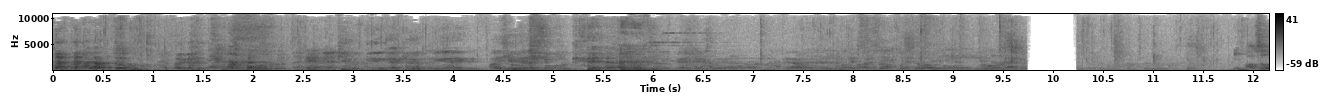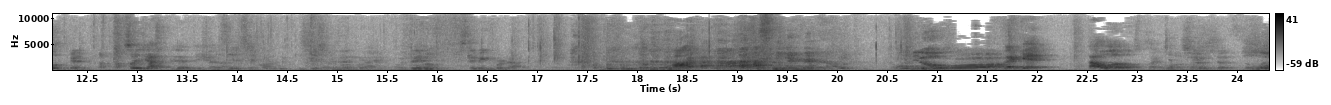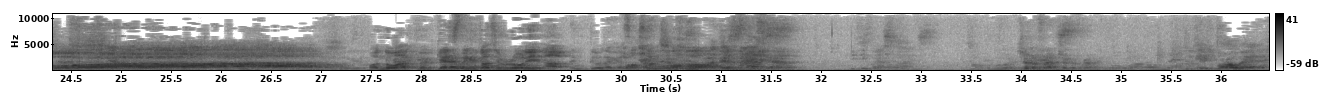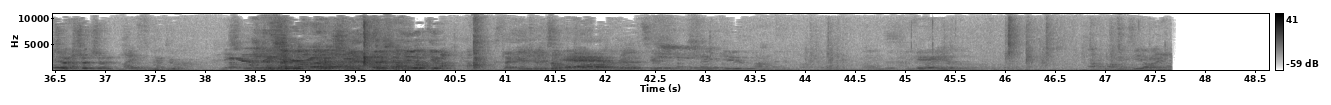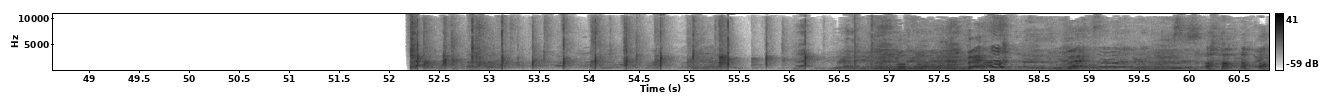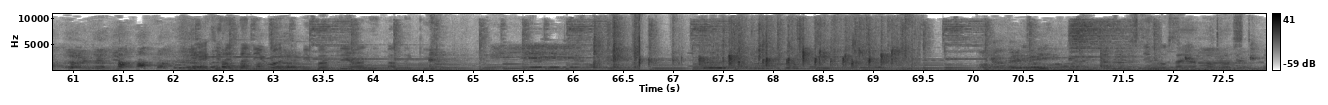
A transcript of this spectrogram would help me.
Wow, who's gonna give a dog? Why got two? Why got two? Oh, soon, soon. Oh, oh, bad. Bad. Why got two? Keep looking, keep looking, keep looking. Oh, so, so you just presentation. The slimming product. Huh? Below. Blanket, towel. Oh, no one could have guessed it because you rolled it up into like a sausage. Wow, that's nice. Easy personalized. Show the front, show the front. Oh, it's Broadway. Show, show, show. Yeah. Thank you. Okay.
